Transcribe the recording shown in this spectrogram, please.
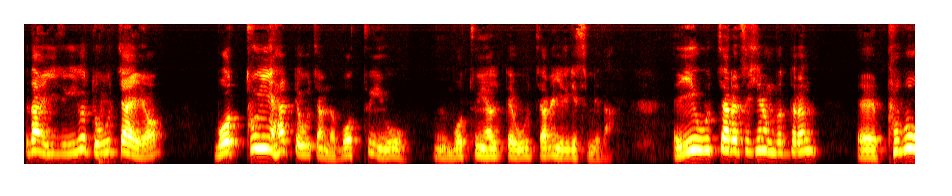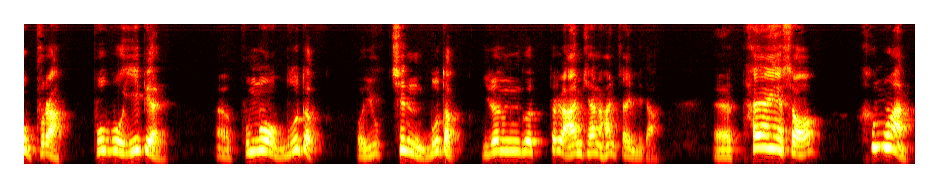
그 다음에 이것도 우자예요. 모퉁이 할 때 우자입니다. 모퉁이 우. 모퉁이 할 때 우자를 이렇게 씁니다. 이 우자를 쓰시는 분들은 부부 불합, 부부 이별, 어, 부모 무덕, 뭐 육친 무덕 이런 것들을 암시하는 한자입니다. 타양에서 허무한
